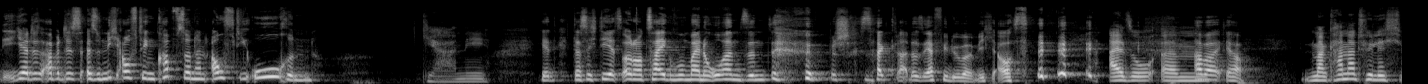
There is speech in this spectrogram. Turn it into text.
ja, das, aber das, also nicht auf den Kopf, sondern auf die Ohren. Ja, nee. Dass ich dir jetzt auch noch zeige, wo meine Ohren sind, sagt gerade sehr viel über mich aus. Also, ähm, aber ja. man kann natürlich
